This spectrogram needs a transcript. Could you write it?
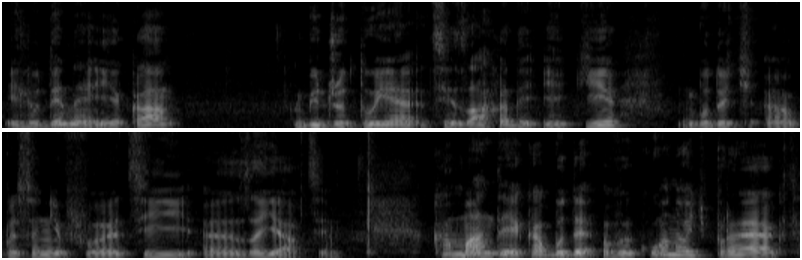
і людина, яка бюджетує ці заходи, які будуть е, описані в цій е, заявці. Команда, яка буде виконувати проект,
